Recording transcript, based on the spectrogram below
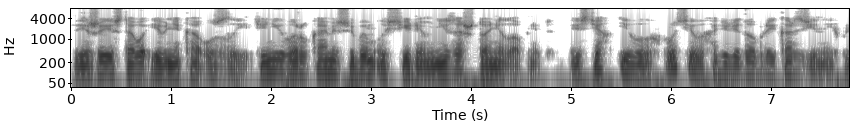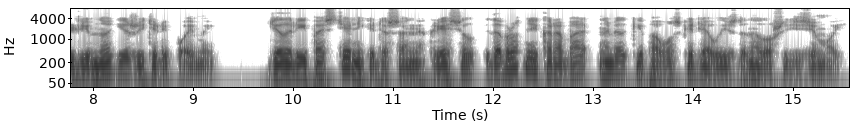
Вяжи из того ивника узлы, тяни его руками с любым усилием, ни за что не лопнет. Из тех ивовых прутьев выходили добрые корзины, их прили многие жители поймы. Делали и постельники для санных кресел, и добротные короба на мелкие повозки для выезда на лошади зимой.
